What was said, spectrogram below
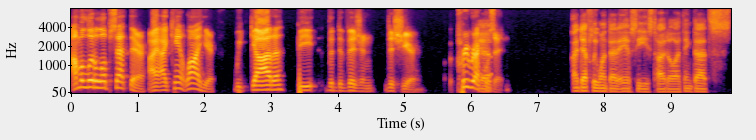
I'm a little upset there. I, I can't lie here. We gotta beat the division this year. Prerequisite. Yeah. I definitely want that AFC East title. I think that's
